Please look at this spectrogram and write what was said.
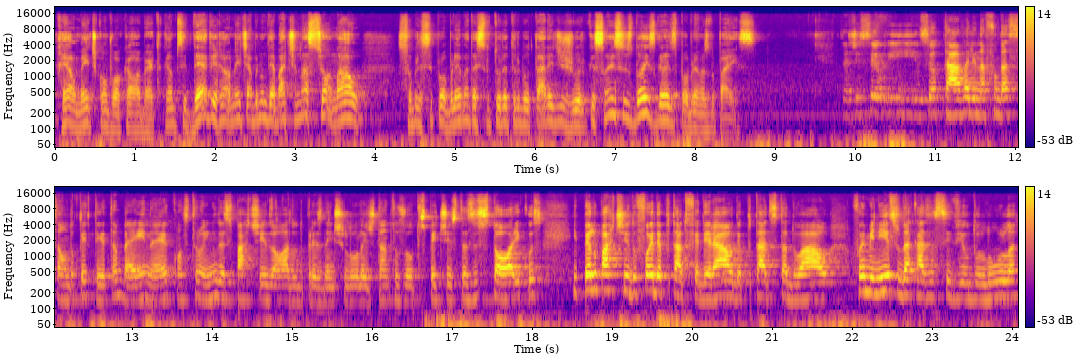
realmente convocar o Alberto Campos e deve realmente abrir um debate nacional sobre esse problema da estrutura tributária e de juros, porque são esses dois grandes problemas do país. E o senhor estava ali na fundação do PT também, né, construindo esse partido ao lado do presidente Lula e de tantos outros petistas históricos. E pelo partido foi deputado federal, deputado estadual, foi ministro da Casa Civil do Lula.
